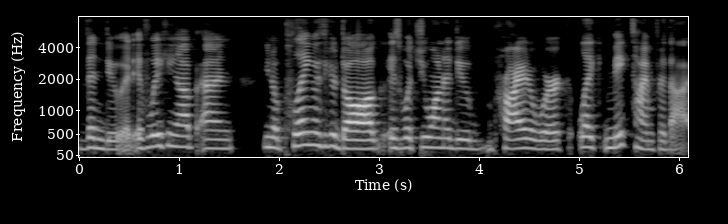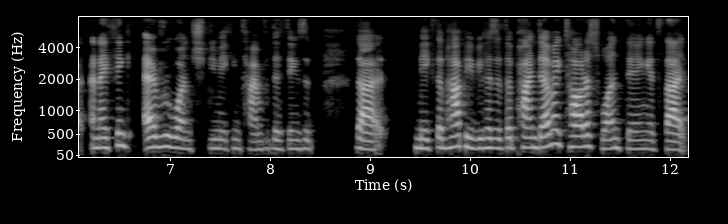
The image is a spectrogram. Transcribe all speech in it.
then do it. If waking up and you know playing with your dog is what you want to do prior to work like make time for that. And i think everyone should be making time for the things that that make them happy because if the pandemic taught us one thing it's that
